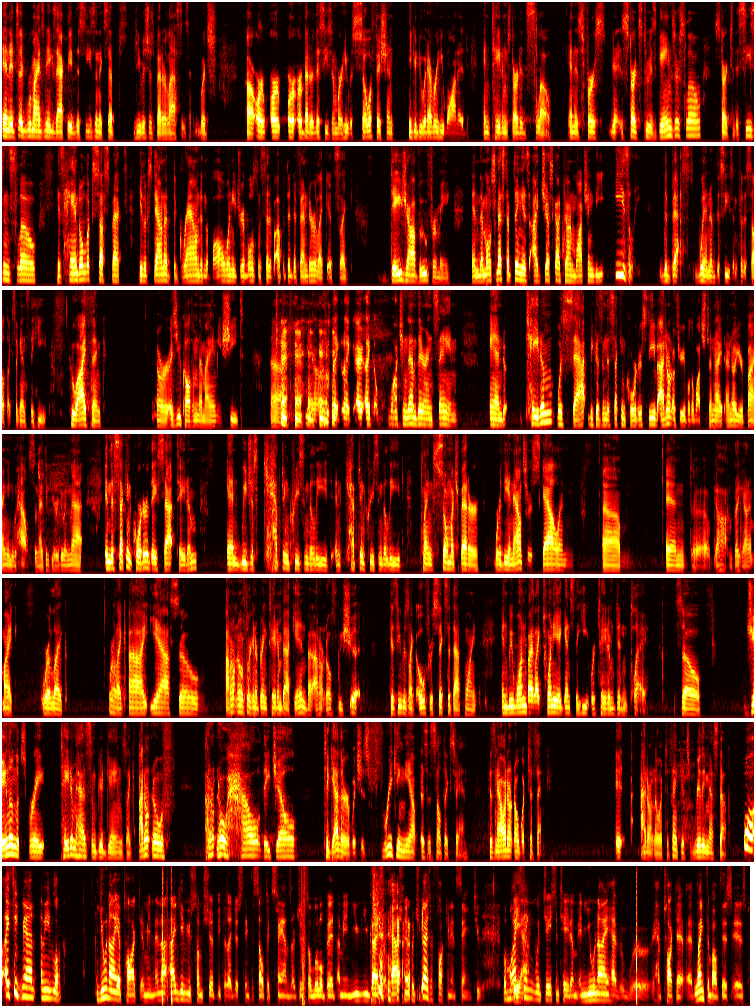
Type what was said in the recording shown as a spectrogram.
and it reminds me exactly of this season, except he was just better last season, which, uh, or, or, or or better this season, where he was so efficient he could do whatever he wanted, and Tatum started slow. And his first starts to his games are slow, start to the season slow. His handle looks suspect. He looks down at the ground and the ball when he dribbles instead of up at the defender. Like it's like deja vu for me. And the most messed up thing is I just got done watching the easily the best win of the season for the Celtics against the Heat, who I think, or as you call them, the Miami Sheet. Uh, you know, like like like watching them, they're insane. And Tatum was sat because in the second quarter, Steve, I don't know if you're able to watch tonight. I know you're buying a new house, and I think you were doing that. In the second quarter, they sat Tatum, and we just kept increasing the lead and kept increasing the lead, playing so much better. Where the announcers, Scal and um, and uh, God, I'm blanking on it, Mike, were like, we're like, uh, yeah, so I don't know if they're gonna bring Tatum back in, but I don't know if we should because he was like 0 for 6 at that point and we won by like 20 against the Heat where Tatum didn't play. So Jaylen looks great. Tatum has some good games. Like I don't know if I don't know how they gel together, which is freaking me out as a Celtics fan because now I don't know what to think. It I don't know what to think. It's really messed up. Well, I think, man. I mean, look, you and I have talked. I mean, and I, I, give you some shit because I just think the Celtics fans are just a little bit. I mean, you you guys are passionate, but you guys are fucking insane too. But my yeah. thing with Jayson Tatum, and you and I have uh, have talked at, at, length about this, is,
